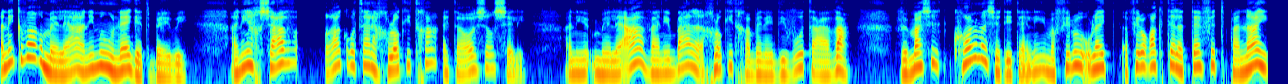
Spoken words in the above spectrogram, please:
אני כבר מלאה, אני מעונגת, baby. אני עכשיו רק רוצה לחלוק איתך את האושר שלי. אני מלאה ואני באה לחלוק איתך בנדיבות אהבה. ומה ש... כל מה שתיתן לי, אם אפילו, אולי, אפילו רק תלטף את פניי,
